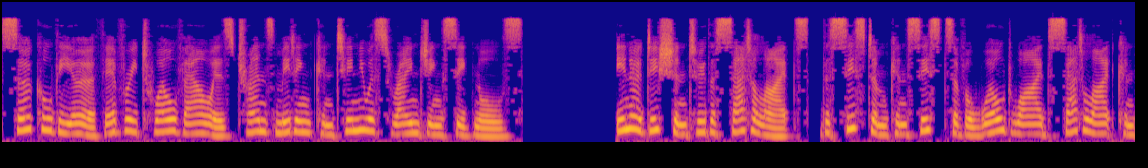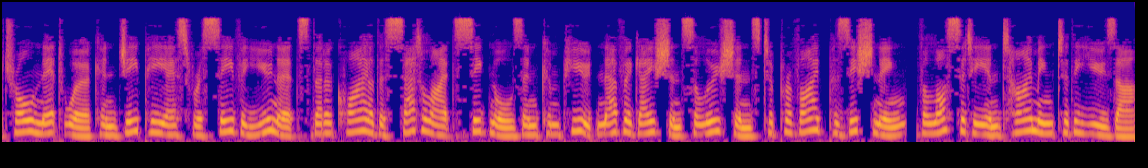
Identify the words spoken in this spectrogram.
circle the Earth every 12 hours transmitting continuous ranging signals. In addition to the satellites, the system consists of a worldwide satellite control network and GPS receiver units that acquire the satellite's signals and compute navigation solutions to provide positioning, velocity and timing to the user.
